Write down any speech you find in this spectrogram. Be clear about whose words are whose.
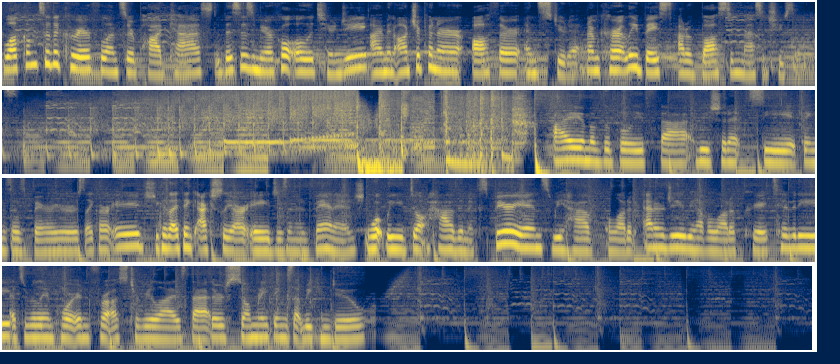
Speaker 1: Welcome to the Career Influencer podcast. This is Miracle Olatunji. I'm an entrepreneur, author, and student. I'm currently based out of Boston, Massachusetts. I am of the belief that we shouldn't see things as barriers like our age because I think actually our age is an advantage. What we don't have in experience, we have a lot of energy, we have a lot of creativity. It's really important for us to realize that there's so many things that we can do.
